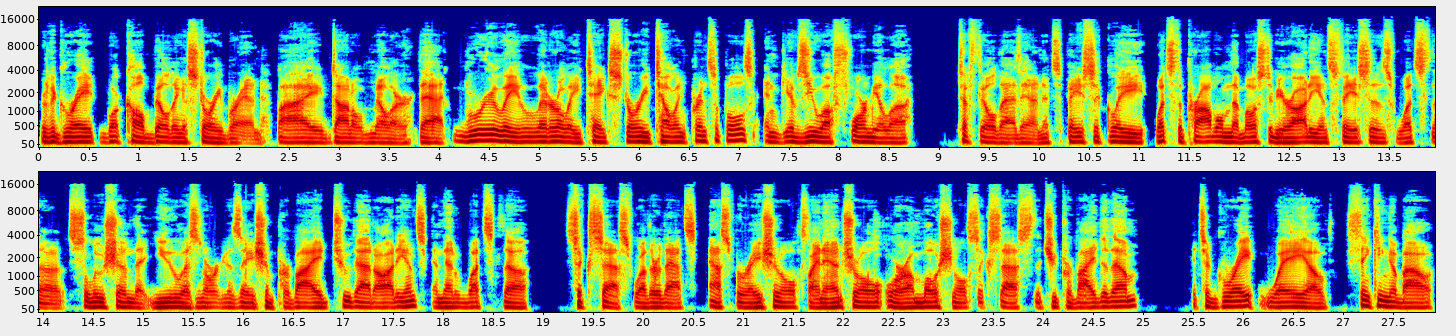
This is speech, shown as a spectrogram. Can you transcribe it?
There's a great book called Building a Story Brand by Donald Miller that really literally takes storytelling principles and gives you a formula to fill that in. It's basically what's the problem that most of your audience faces? What's the solution that you as an organization provide to that audience? And then what's the success, whether that's aspirational, financial, or emotional success that you provide to them? It's a great way of thinking about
